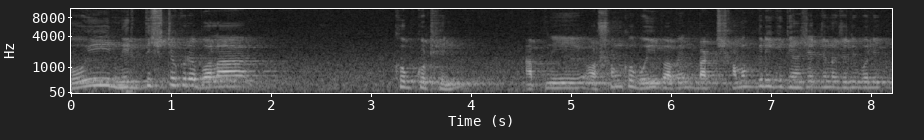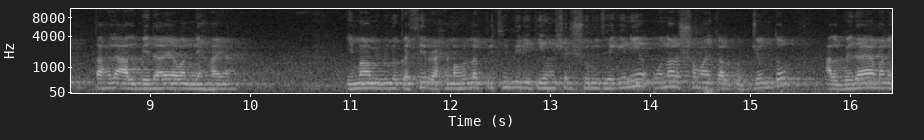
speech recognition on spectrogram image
বই নির্দিষ্ট করে বলা খুব কঠিন। আপনি অসংখ্য বই পাবেন বাট সামগ্রিক ইতিহাসের জন্য যদি বলি, তাহলে আল বেদায়া বা নেহায়া। ইমাম ইবিন কাসির রাহেমাহুল্লাহ পৃথিবীর ইতিহাসের শুরু থেকে নিয়ে ওনার সময়কাল পর্যন্ত আল বেদায়া মানে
